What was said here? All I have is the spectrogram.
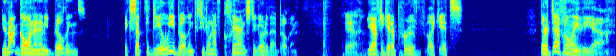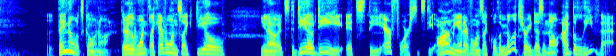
you're not going in any buildings except the doe building because you don't have clearance to go to that building. Yeah, you have to get approved like it's they're definitely the uh Hmm. they know what's going on. They're the one like everyone's like do you know it's the dod it's the air force it's the army and everyone's like well the military doesn't know. I believe that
